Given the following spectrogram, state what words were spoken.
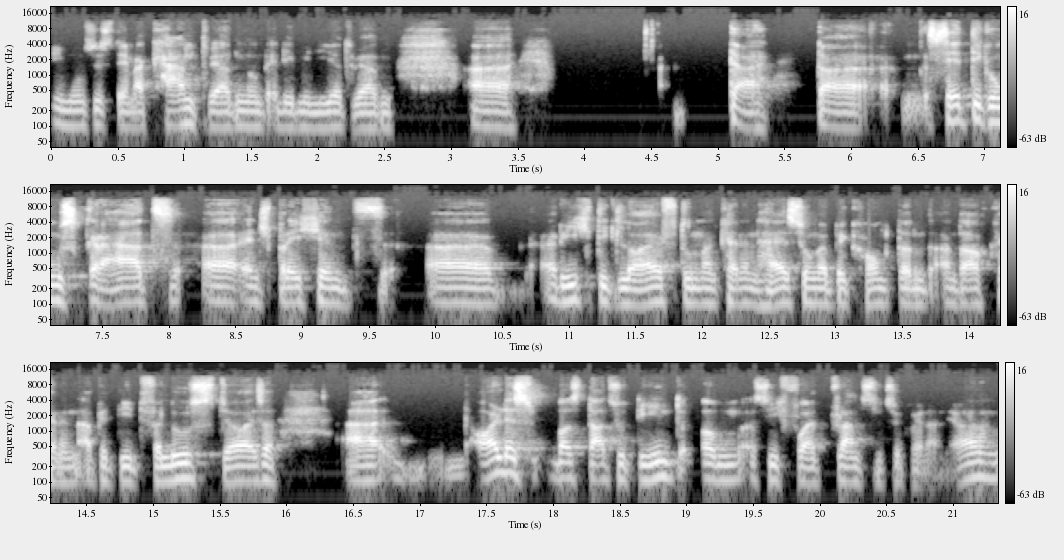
Immunsystem erkannt werden und eliminiert werden. Äh, der der Sättigungsgrad äh, entsprechend äh, richtig läuft und man keinen Heißhunger bekommt und, und auch keinen Appetitverlust. Ja, also alles, was dazu dient, um sich fortpflanzen zu können, ja,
